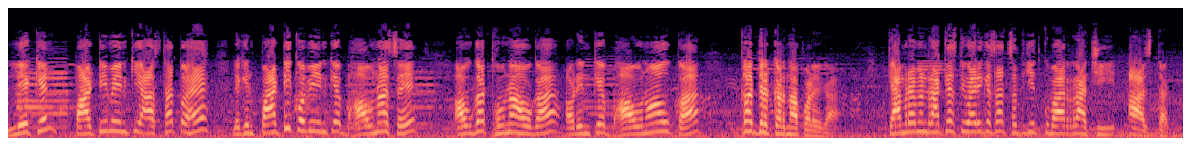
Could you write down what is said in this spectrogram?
लेकिन पार्टी में इनकी आस्था तो है, लेकिन पार्टी को भी इनके भावना से अवगत होना होगा और इनके भावनाओं का कद्र करना पड़ेगा। कैमरामैन राकेश तिवारी के साथ सत्यजीत कुमार, रांची, आज तक।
